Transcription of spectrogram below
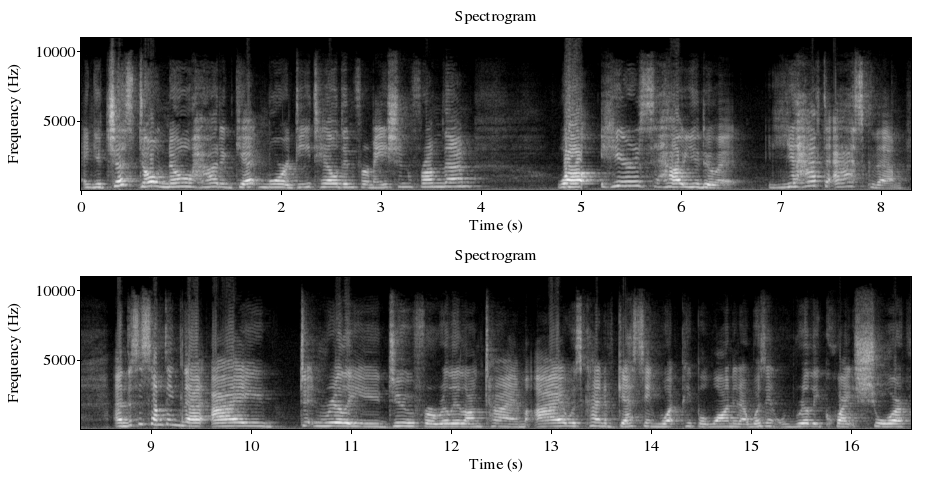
and you just don't know how to get more detailed information from them. Well, here's how you do it you have to ask them. And this is something that I didn't really do for a really long time. I was kind of guessing what people wanted, I wasn't really quite sure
